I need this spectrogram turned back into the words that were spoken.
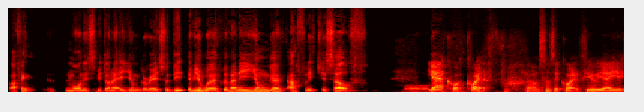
but I think more needs to be done at a younger age. So do, have you worked with any younger athletes yourself? Yeah quite quite a, I was going to say quite a few. Yeah you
